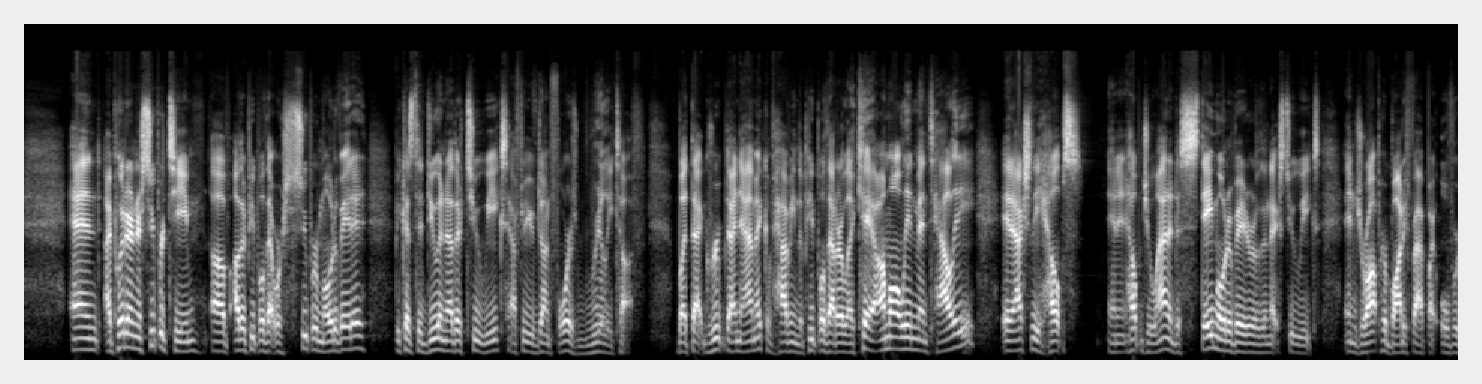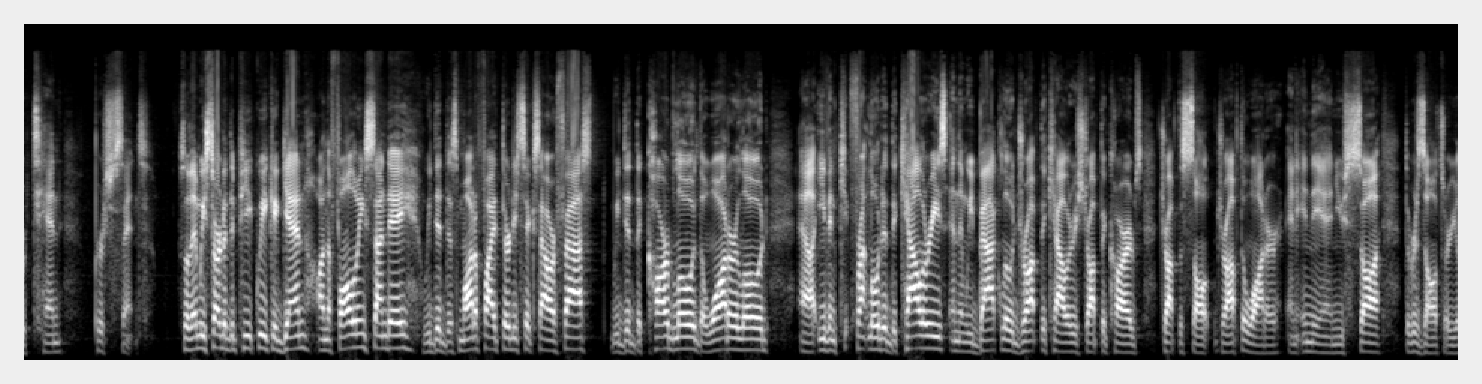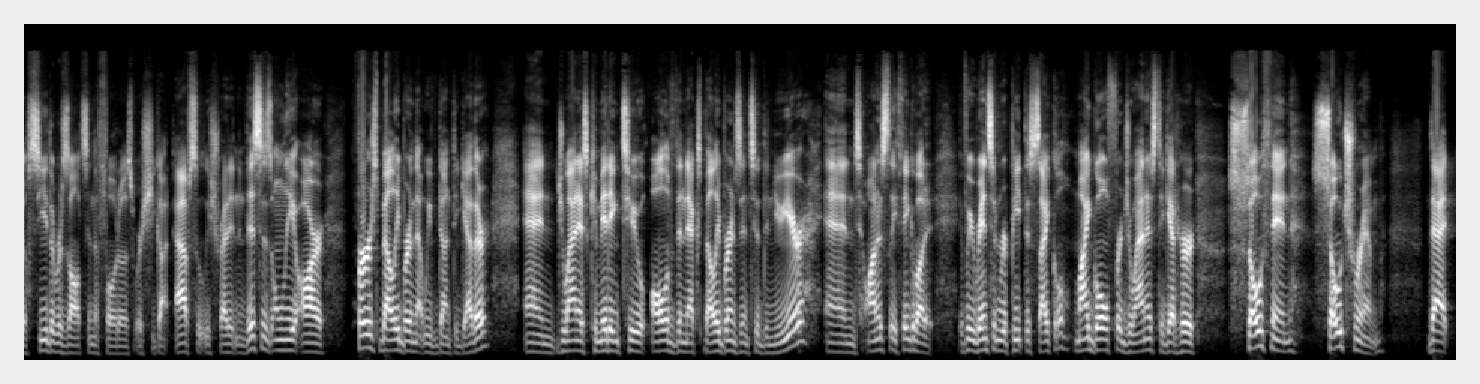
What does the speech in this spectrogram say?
And I put her in a super team of other people that were super motivated because to do another two weeks after you've done four is really tough. But that group dynamic of having the people that are like, hey, I'm all in mentality, it actually helps and it helped Joanna to stay motivated over the next two weeks and drop her body fat by over 10%. So then we started the peak week again on the following Sunday. We did this modified 36 hour fast. We did the carb load, the water load, uh, even front loaded the calories, and then we backload, dropped the calories, dropped the carbs, dropped the salt, dropped the water, and in the end, you saw the results, or you'll see the results in the photos where she got absolutely shredded. And this is only our first belly burn that we've done together. And Joanna is committing to all of the next belly burns into the new year. And honestly, think about it. If we rinse and repeat this cycle, my goal for Joanna is to get her so thin, so trim that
